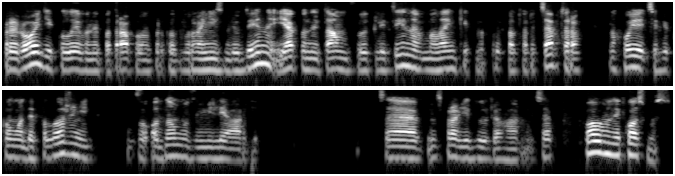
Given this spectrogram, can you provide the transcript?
природі, коли вони потрапили, наприклад, в організм людини, і як вони там в клітинах, в маленьких, наприклад, рецепторах знаходяться в якому де положенні в одному з мільярдів. Це насправді дуже гарно. Це повний космос.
